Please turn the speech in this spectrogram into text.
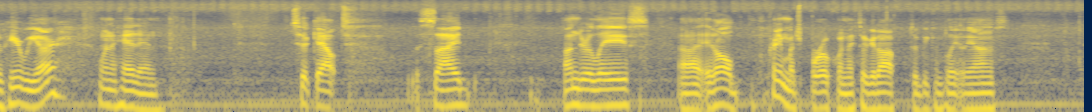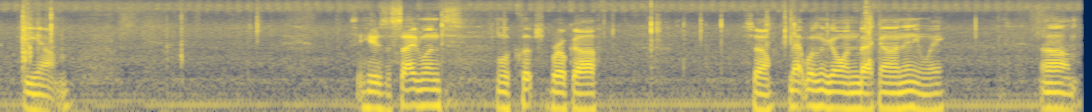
So here we are. Went ahead and took out the side underlays. Uh, it all pretty much broke when I took it off, to be completely honest. The um, see here's the side ones. Little clips broke off, so that wasn't going back on anyway. Um,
